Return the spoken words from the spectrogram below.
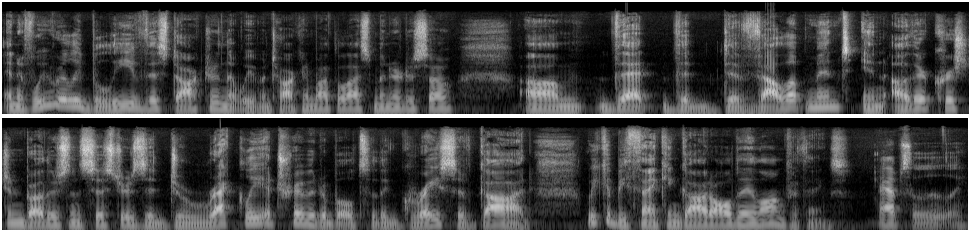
And if we really believe this doctrine that we've been talking about the last minute or so, um, that the development in other Christian brothers and sisters is directly attributable to the grace of God, we could be thanking God all day long for things. Absolutely.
